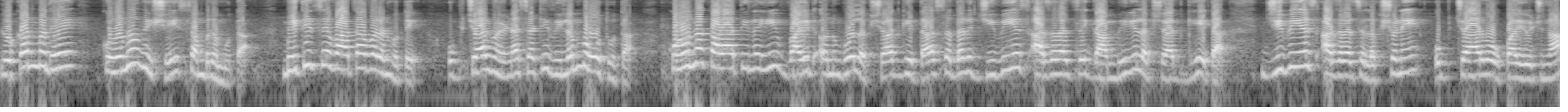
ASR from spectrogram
लोकांमध्ये कोरोनाविषयी संभ्रम होता. भीतीचे वातावरण होते. उपचार मिळण्यासाठी विलंब होत होता. कोरोना काळातीलही वाईट अनुभव लक्षात घेता सदर जीबीएस आजाराचे गांभीर्य लक्षात घेता जीबीएस आजाराचे लक्षणे उपचार व उपाययोजना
